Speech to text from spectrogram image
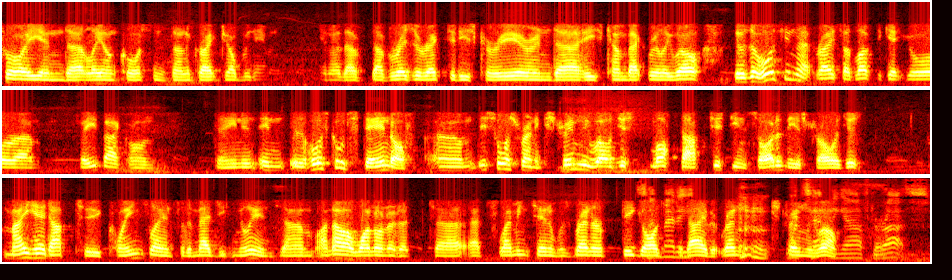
Troy and uh, Leon Corstens done a great job with him. You know, they've, they've resurrected his career and uh, he's come back really well. There was a horse in that race I'd love to get your um, feedback on, Dean. In, in a horse called Standoff, um, this horse ran extremely well, just locked up just inside of the astrologist. May head up to Queensland for the Magic Millions. Um, I know I won on it at uh, at Flemington. It was ran a big so odds Matty, today, but ran extremely well. After us,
